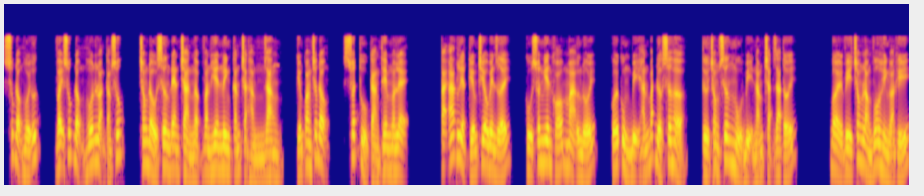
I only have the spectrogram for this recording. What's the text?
xúc động hồi ức, vậy xúc động hỗn loạn cảm xúc, trong đầu xương đen tràn ngập văn hiên linh cắn chặt hầm răng kiếm quang chất động, xuất thủ càng thêm ngoan lệ. Tại ác liệt kiếm chiêu bên dưới cụ xuân nghiên khó mà ứng đối, cuối cùng bị hắn bắt được sơ hở, từ trong xương mù bị nắm chặt ra tới. Bởi vì trong lòng vô hình đoạn khí,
